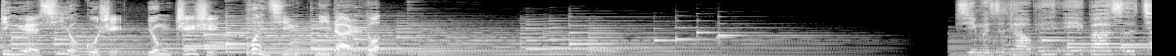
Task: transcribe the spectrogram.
订阅稀有故事，用知识唤醒你的耳朵。西门子调频一八四七。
